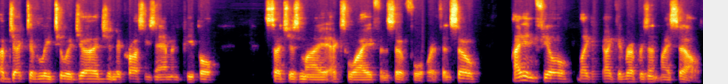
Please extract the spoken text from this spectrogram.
objectively to a judge and to cross examine people such as my ex wife and so forth. And so I didn't feel like I could represent myself,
